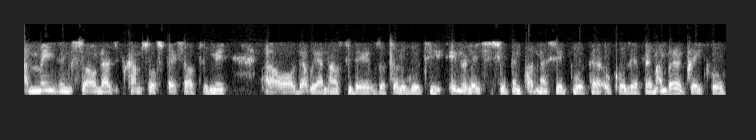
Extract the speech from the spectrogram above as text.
amazing song that's become so special to me. Uh, all that we announced today was Otologuti in relationship and partnership with uh, Ukozi FM I'm very grateful.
